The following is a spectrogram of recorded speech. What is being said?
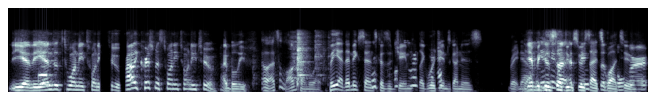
Yeah, the end of 2022. Probably Christmas 2022, I believe. Oh, that's a long time away. But yeah, that makes sense because of James, like where James Gunn is right now. Yeah, because uh, do Suicide Squad too. Thor,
